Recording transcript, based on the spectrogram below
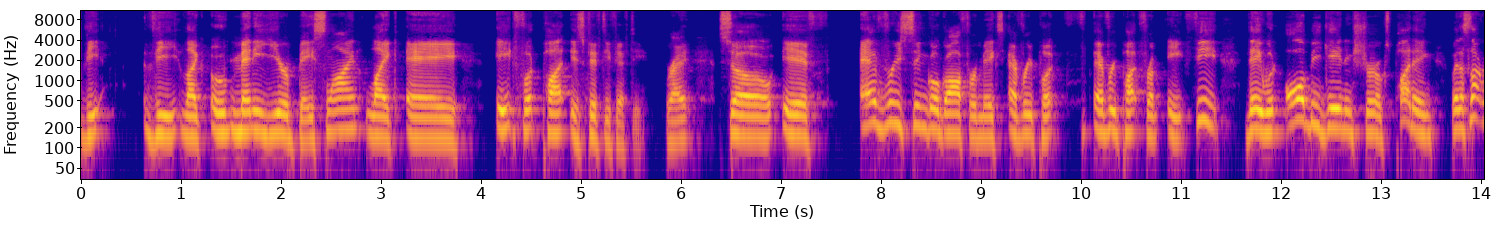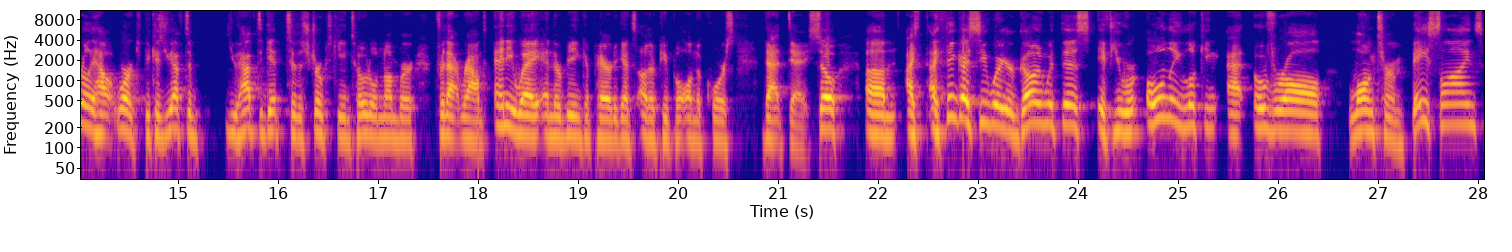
the, the like many year baseline, like a eight foot putt is 50 50, right? So if every single golfer makes every put every putt from eight feet, they would all be gaining strokes putting, but that's not really how it works because you have to you have to get to the strokes gain total number for that round anyway, and they're being compared against other people on the course that day. So um, I, I think I see where you're going with this. If you were only looking at overall long-term baselines,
